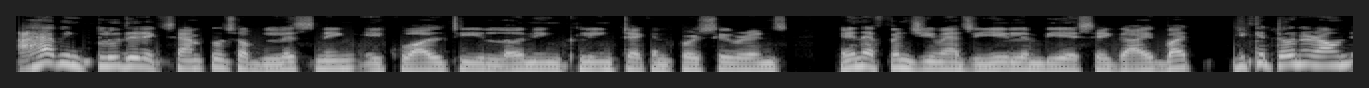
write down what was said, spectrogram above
I have included examples of listening, equality, learning, clean tech, and perseverance in F1GMAT Yale MBA essay guide, but you can turn around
